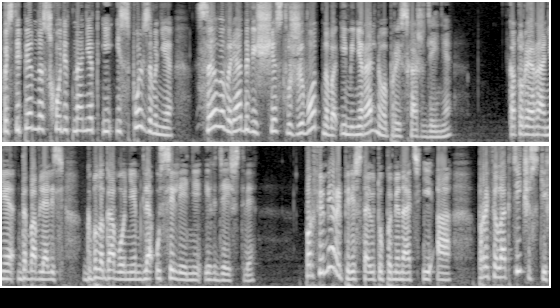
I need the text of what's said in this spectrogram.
Постепенно сходит на нет и использование целого ряда веществ животного и минерального происхождения, которые ранее добавлялись к благовониям для усиления их действия. Парфюмеры перестают упоминать и о профилактических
